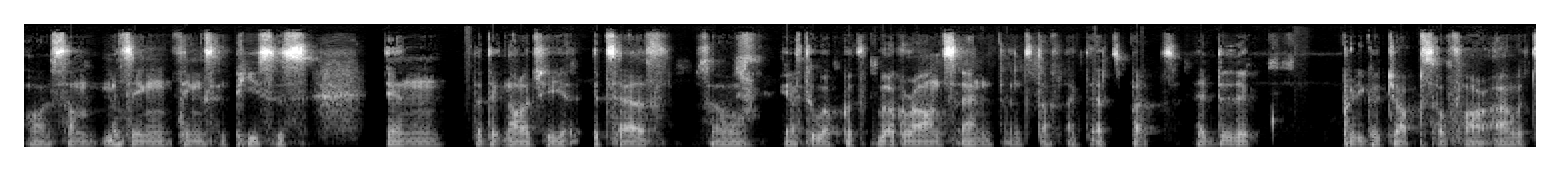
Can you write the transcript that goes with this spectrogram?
or some missing things and pieces in the technology itself. So you have to work with workarounds and, and stuff like that. But they did a pretty good job so far, I would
